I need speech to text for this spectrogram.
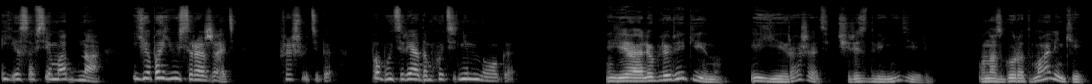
«Я совсем одна. Я боюсь рожать. Прошу тебя, побудь рядом хоть немного». «Я люблю Регину, и ей рожать через две недели. У нас город маленький,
